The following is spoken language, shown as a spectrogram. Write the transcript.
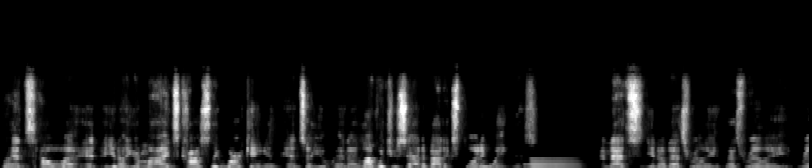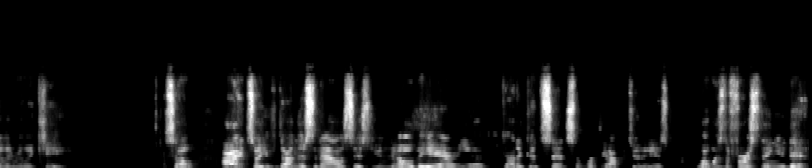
right. and so uh, it, you know your mind's constantly working and and so you and i love what you said about exploiting weakness and that's you know that's really that's really really really key so, all right. So you've done this analysis. You know the area. You got a good sense of what the opportunity is. What was the first thing you did?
